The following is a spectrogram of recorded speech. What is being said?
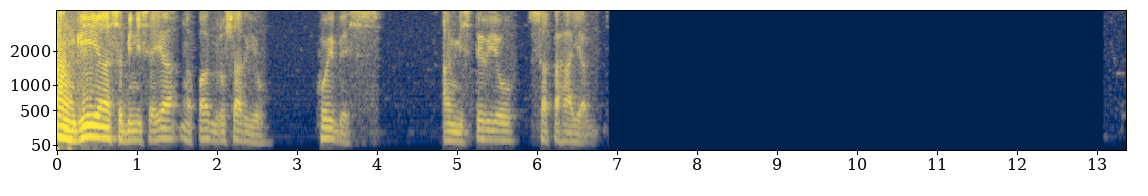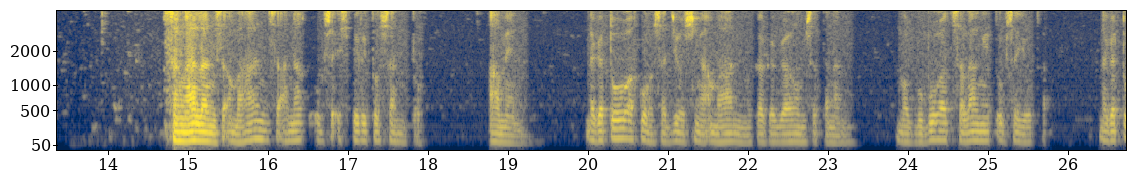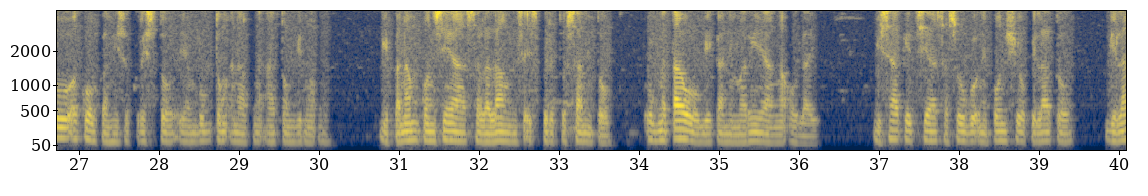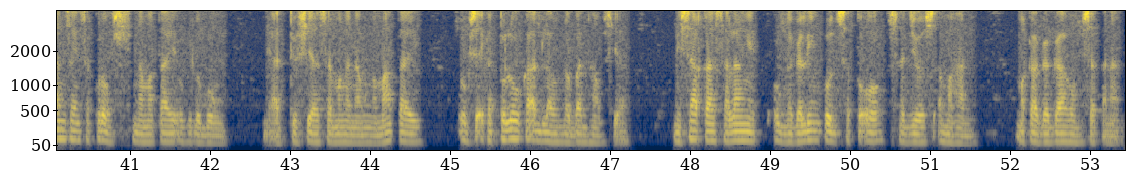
Ang giya sa Binisaya nga pagrosaryo, Huwebes, ang misteryo sa kahayag. Sa ngalan sa Amahan, sa Anak ug sa Espiritu Santo. Amen. Nagatuo ako sa Dios nga Amahan makagagahom sa tanan, magbubuhat sa langit ug sa yuta. Nagatuo ako kang Hesus Kristo iyang bugtong anak nga atong Ginoo. Gipanamkon siya sa lalang sa Espiritu Santo ug natawo gikan ni Maria nga ulay. Gisakit siya sa sugo ni Poncio Pilato, gilansang sa cross, namatay ug gilubong. Niadto siya sa mga nangamatay ug sa ikatulo ka adlaw nabanhaw siya. Nisaka sa langit ug nagalingkod sa tuo sa Dios Amahan, makagagahom sa tanan.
